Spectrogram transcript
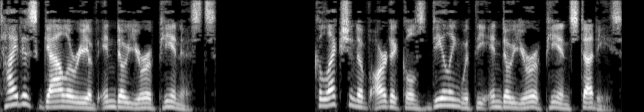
Titus Gallery of Indo-Europeanists. Collection of articles dealing with the Indo-European studies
